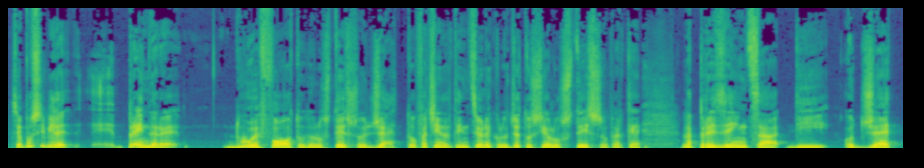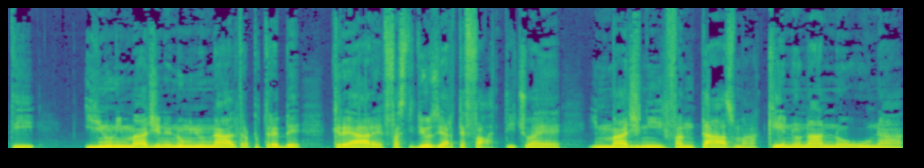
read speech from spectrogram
sia possibile eh, prendere due foto dello stesso oggetto, facendo attenzione che l'oggetto sia lo stesso, perché la presenza di oggetti in un'immagine e non in un'altra potrebbe creare fastidiosi artefatti, cioè immagini fantasma che non hanno una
